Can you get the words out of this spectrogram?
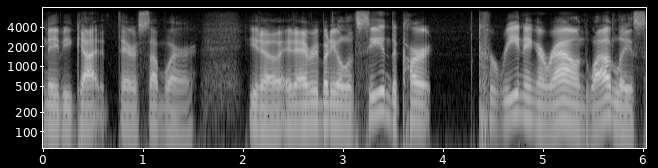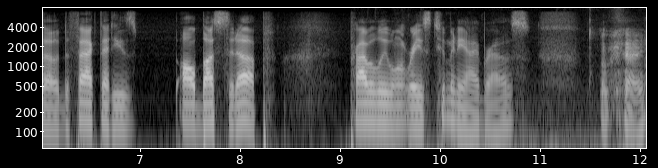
maybe got there somewhere." You know, and everybody will have seen the cart careening around wildly, so the fact that he's all busted up probably won't raise too many eyebrows. Okay.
